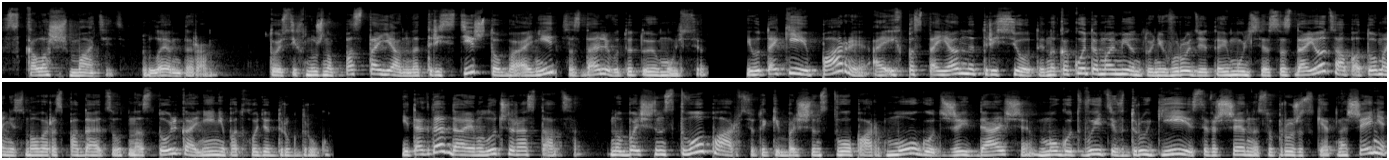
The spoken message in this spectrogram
сколошматить блендером. То есть их нужно постоянно трясти, чтобы они создали вот эту эмульсию. И вот такие пары, а их постоянно трясет. И на какой-то момент у них вроде эта эмульсия создается, а потом они снова распадаются. Вот настолько они не подходят друг к другу. И тогда, да, им лучше расстаться. Но большинство пар, все-таки большинство пар могут жить дальше, могут выйти в другие совершенно супружеские отношения,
